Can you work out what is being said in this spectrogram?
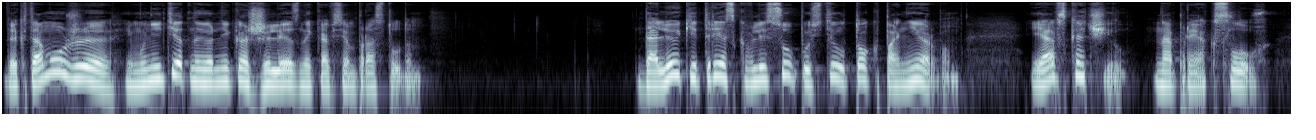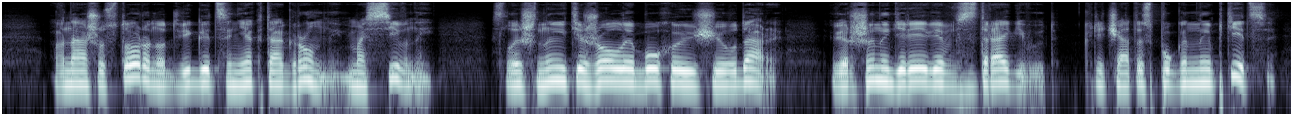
Да к тому же иммунитет наверняка железный ко всем простудам. Далекий треск в лесу пустил ток по нервам. Я вскочил, напряг слух. В нашу сторону двигается некто огромный, массивный. Слышны тяжелые бухающие удары. Вершины деревьев вздрагивают, кричат испуганные птицы —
